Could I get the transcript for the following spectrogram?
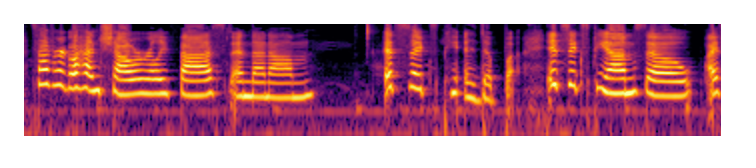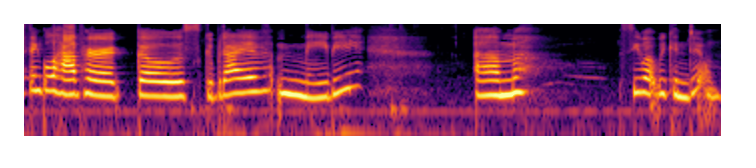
Let's have her go ahead and shower really fast, and then um, it's 6 p- it's 6 p.m. So I think we'll have her go scuba dive, maybe. Um, see what we can do.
